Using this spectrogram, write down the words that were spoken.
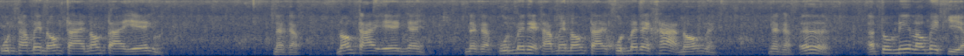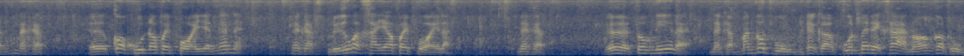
คุณทำให้น้องตายน้องตายเองนะครับ น้องตายเองไง นะครับ คุณไม่ได้ทำให้น้องตาย คุณไม่ได้ฆ่าน้องไงนะครับ เอออันตรงนี้เราไม่เถียงนะครับ เออก็คุณเอาไปปล่อยอย่างนั้นน่ะนะครับ หรือว่าใครเอาไปปล่อยล่ะนะครับ เออ ตรงนี้แหละนะครับ มันก็ถูกนะครับคุณไม่ได้ฆ่าน้องก็ถูก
